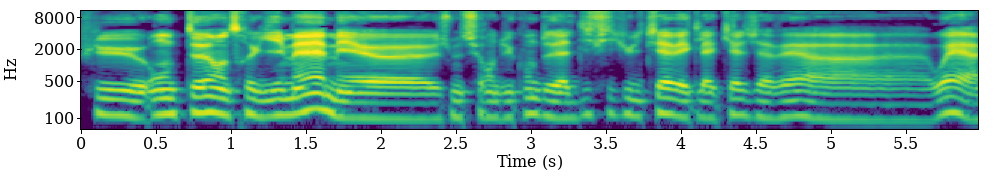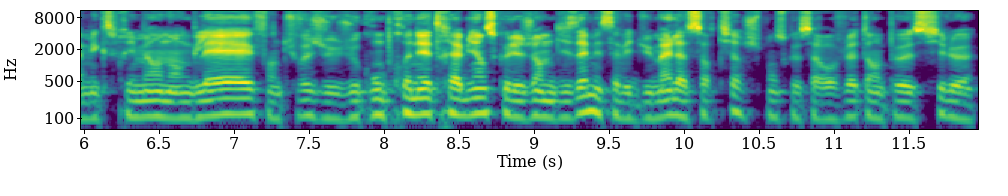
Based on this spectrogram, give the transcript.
plus honteux entre guillemets mais euh, je me suis rendu compte de la difficulté avec laquelle j'avais à ouais à m'exprimer en anglais. Enfin tu vois je, je, comprenais très bien ce que les gens me disaient mais ça avait du mal à sortir. Je pense que ça reflète un peu aussi le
